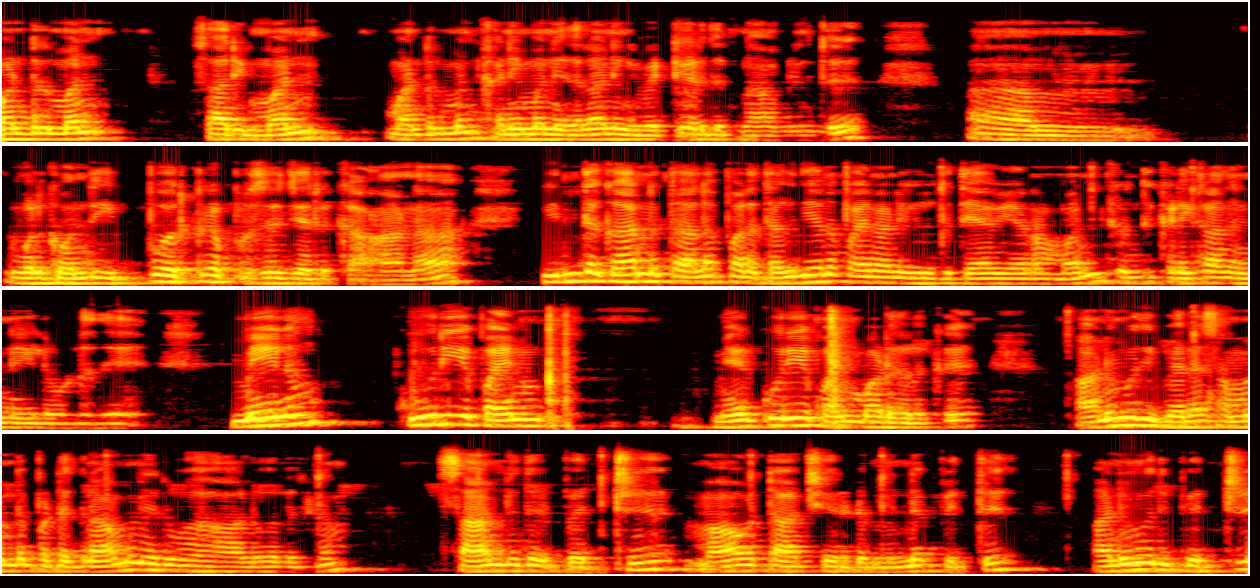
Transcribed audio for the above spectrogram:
வண்டல் மண் சாரி மண் வண்டல் மண் கனிமண் இதெல்லாம் நீங்கள் வெட்டி எடுத்துக்கலாம் அப்படின்ட்டு உங்களுக்கு வந்து இப்போ இருக்கிற ப்ரொசீஜர் இருக்கு. ஆனால் இந்த காரணத்தால் பல தகுதியான பயனாளிகளுக்கு தேவையான மண் வந்து கிடைக்காத நிலையில் உள்ளது. மேலும் கூறிய பயன் மேற்கூறிய பயன்பாடுகளுக்கு அனுமதி பெற சம்பந்தப்பட்ட கிராம நிர்வாக அலுவலரிடம் சான்றிதழ் பெற்று மாவட்ட ஆட்சியரிடம் விண்ணப்பித்து அனுமதி பெற்று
